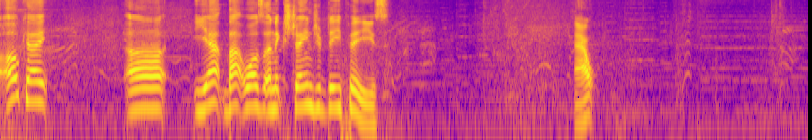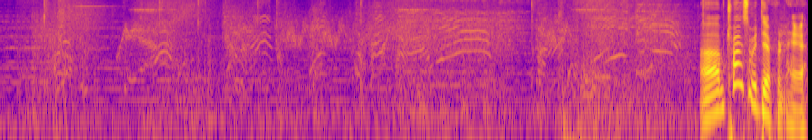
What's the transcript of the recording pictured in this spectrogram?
Okay. Uh, yeah, that was an exchange of DPs. Out. I'm trying something different here.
